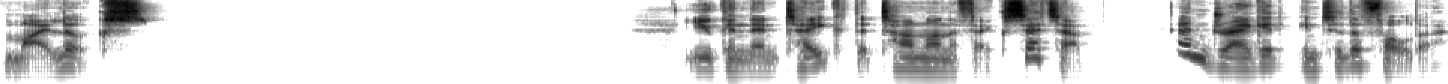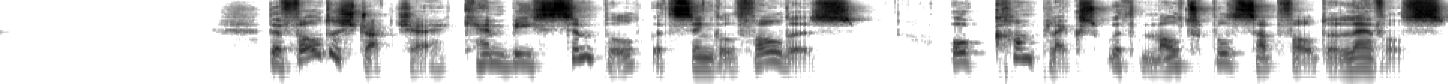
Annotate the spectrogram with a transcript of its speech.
My Looks. You can then take the timeline effects setup and drag it into the folder. The folder structure can be simple with single folders, or complex with multiple subfolder levels.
